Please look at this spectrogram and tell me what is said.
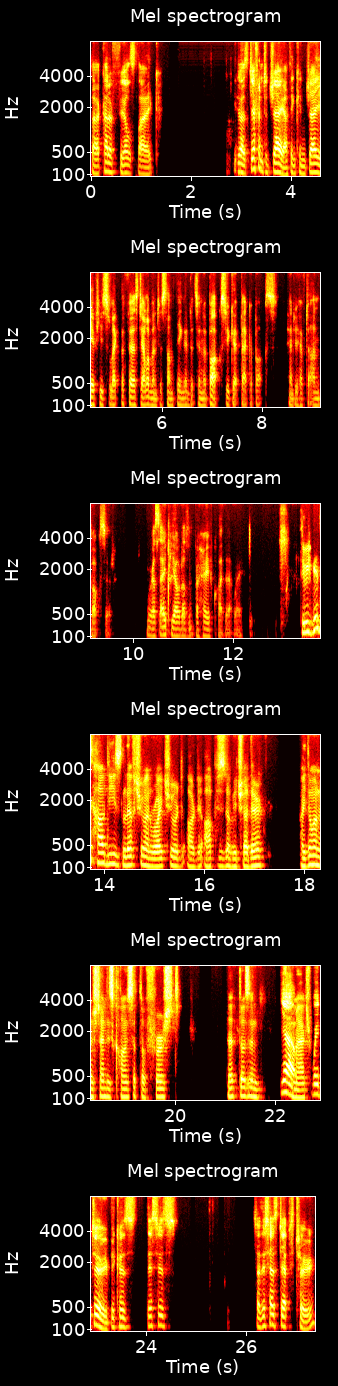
So it kind of feels like, you know, it's different to J. I think in J, if you select the first element of something and it's in a box, you get back a box and you have to unbox it. Whereas APL doesn't behave quite that way. Do we get how these left shoe and right shoe are, are the opposite of each other? I don't understand this concept of first. That doesn't Yeah, match. we do because this is. So this has depth two.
